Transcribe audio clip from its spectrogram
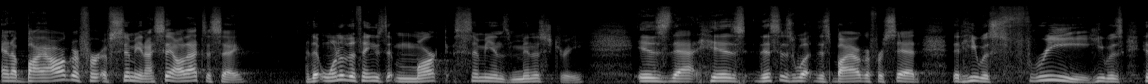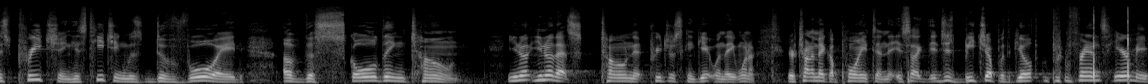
And a biographer of Simeon, I say all that to say, that one of the things that marked Simeon's ministry is that his this is what this biographer said that he was free. He was his preaching his teaching was devoid of the scolding tone you know, you know that tone that preachers can get when they want to, they're trying to make a point and it's like they just beat you up with guilt. Friends, hear me.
